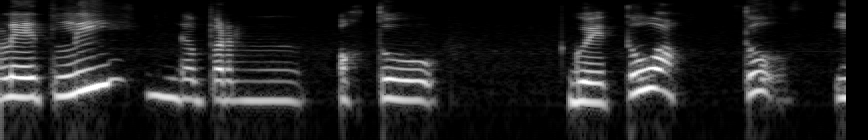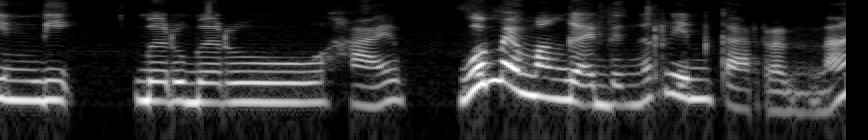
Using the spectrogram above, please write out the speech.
lately nggak pernah waktu gue tuh waktu indie baru-baru hype gue memang nggak dengerin karena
